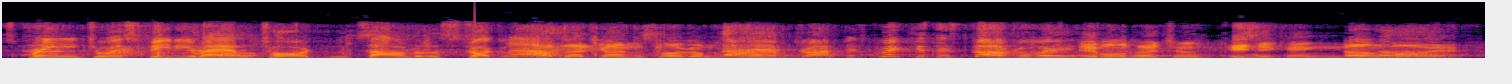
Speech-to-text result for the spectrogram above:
Springing to his feet, he ran toward the sound of the struggle. Drop that gun, Slocum. I have dropped it. Quick, get this dog away! He won't hurt you. Easy, King. Down, boy. Ah.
